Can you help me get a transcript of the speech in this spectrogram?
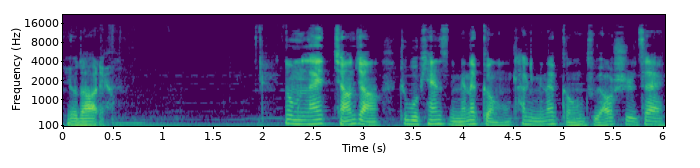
有道理。那我们来讲讲这部片子里面的梗，它里面的梗主要是在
